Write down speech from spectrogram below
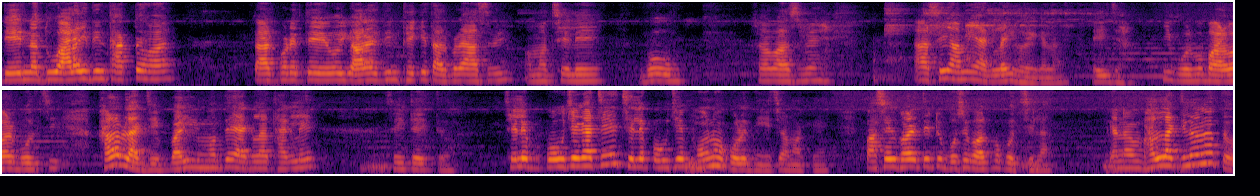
দেড় না দু আড়াই দিন থাকতে হয়। তারপরেতে ওই আড়াই দিন থেকে তারপরে আসবে। আমার ছেলে, বউ, সব আসবে। আর সেই আমি একলাই হয়ে গেলাম। এই যা, কি বলব, বারবার বলছি। খারাপ লাগছে, বাড়ির মধ্যে একলা থাকলে সেইটাই তো। ছেলে পৌঁছে গেছে, ছেলে পৌঁছে ফোনও করে দিয়েছে আমাকে। পাশের ঘরেতে একটু বসে গল্প করছিলাম। কেন, ভালো লাগছিল না তো?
